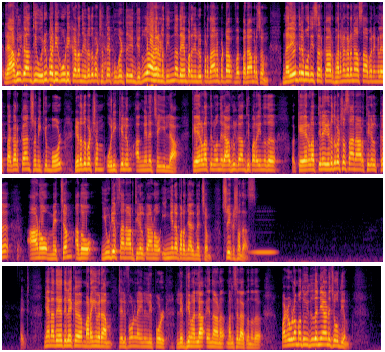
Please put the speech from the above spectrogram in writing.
രാഹുൽ ഗാന്ധി ഒരു പടി കൂടി കടന്ന് ഇടതുപക്ഷത്തെ പുകഴ്ത്തുകയും ചെയ്യുന്നു ഉദാഹരണത്തിന് ഇന്ന് അദ്ദേഹം പറഞ്ഞ ഒരു പ്രധാനപ്പെട്ട പരാമർശം. നരേന്ദ്രമോദി സർക്കാർ ഭരണഘടനാ സ്ഥാപനങ്ങളെ തകർക്കാൻ ശ്രമിക്കുമ്പോൾ ഇടതുപക്ഷം ഒരിക്കലും അങ്ങനെ ചെയ്യില്ല. കേരളത്തിൽ വന്ന് രാഹുൽ ഗാന്ധി പറയുന്നത് കേരളത്തിലെ ഇടതുപക്ഷ സ്ഥാനാർത്ഥികൾക്ക് ആണോ മെച്ചം? അതോ യു ഡി എഫ് സ്ഥാനാർത്ഥികൾക്കാണോ ഇങ്ങനെ പറഞ്ഞാൽ മെച്ചം? ശ്രീകൃഷ്ണദാസ്. ഞാൻ അദ്ദേഹത്തിലേക്ക് മടങ്ങി വരാം. ടെലിഫോൺ ലൈനിൽ ഇപ്പോൾ ലഭ്യമല്ല എന്നാണ് മനസ്സിലാക്കുന്നത്. പഴകുളം മധു ഇതുതന്നെയാണ് ചോദ്യം.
